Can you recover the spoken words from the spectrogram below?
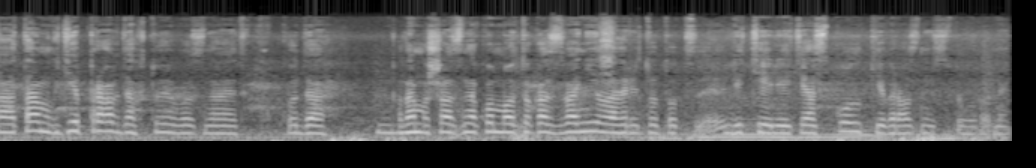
А там, где правда, кто его знает, куда. Потому что знакомая только звонила, говорит, тут, тут летели эти осколки в разные стороны.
